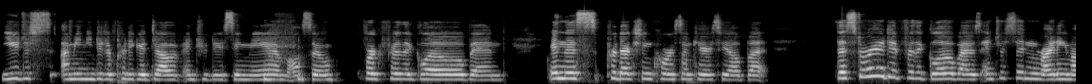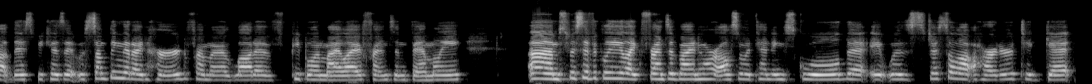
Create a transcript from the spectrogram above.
you just, I mean, you did a pretty good job of introducing me. I'm also worked for the Globe and in this production course on KRCL, but the story I did for the Globe, I was interested in writing about this because it was something that I'd heard from a lot of people in my life, friends and family, um, specifically like friends of mine who are also attending school, that it was just a lot harder to get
